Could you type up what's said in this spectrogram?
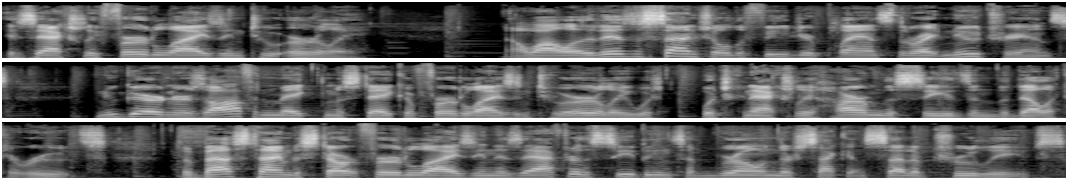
is actually fertilizing too early. Now, while it is essential to feed your plants the right nutrients, new gardeners often make the mistake of fertilizing too early, which, which can actually harm the seeds and the delicate roots. The best time to start fertilizing is after the seedlings have grown their second set of true leaves.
